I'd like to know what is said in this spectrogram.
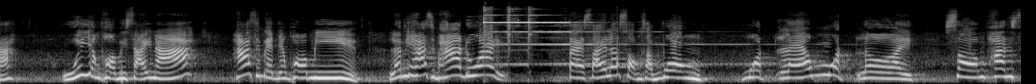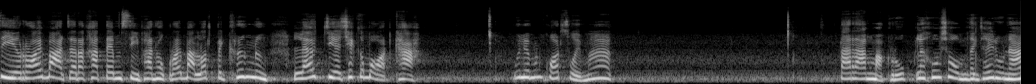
นะ อุ้ยยังพอมีไซส์นะ 51 ยังพอมี แล้วมี 55 ด้วย แต่ไซส์ละ2อสวง หมดแล้วหมดเลย2,400 บาทจะราคาเต็ม 4,600 บาทลดไปครึ่งหนึ่ง แล้วเจียเช็คกร์บอร์ดค่ะ วิลเลมอนควอตสวยมาก ตารางหมากรุก แล้วคุณผู้ชมตั้งใจดูนะ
